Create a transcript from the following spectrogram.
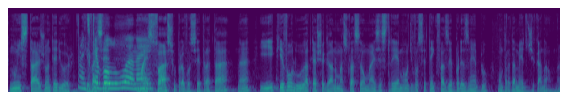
num estágio anterior. Antes que, que, evolua, né? mais fácil para você tratar, né? E que evolua até chegar numa situação mais extrema, onde você tem que fazer, por exemplo, um tratamento de canal. Né?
